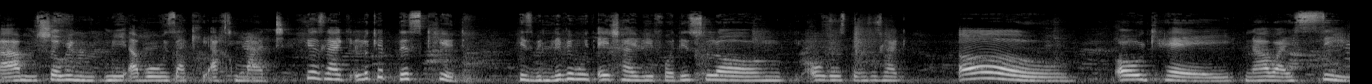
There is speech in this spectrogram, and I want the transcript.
um, showing me Abu Zackie Achmat. He was like, look at this kid. He's been living with HIV for this long, all those things. It's like, oh, okay, now I see.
